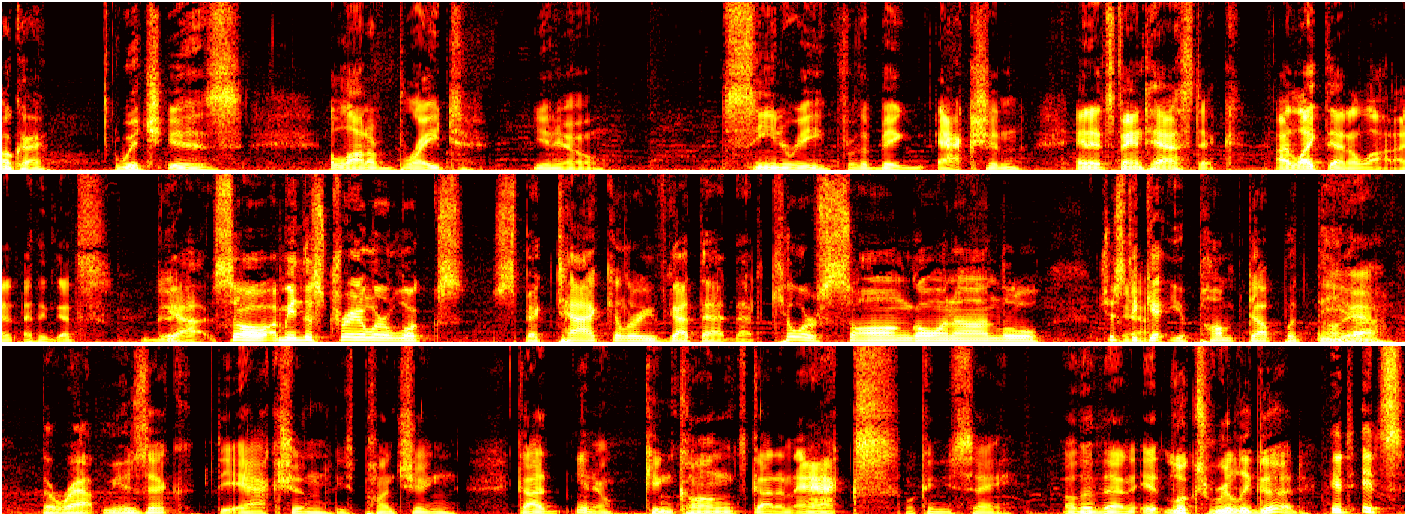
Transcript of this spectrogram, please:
okay. which is a lot of bright, you know, scenery for the big action, and it's fantastic. I like that a lot. I, I think that's good. Yeah. So I mean, this trailer looks spectacular. You've got that that killer song going on, little just to get you pumped up with the Oh, yeah. uh, the rap music. the action. He's punching. God, you know, King Kong's got an axe. What can you say? Other than it looks really good. It, it's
